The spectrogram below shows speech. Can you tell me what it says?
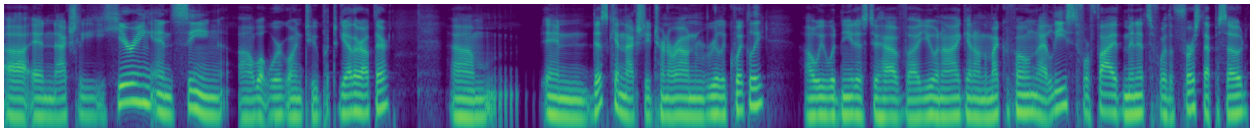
uh, and actually hearing and seeing uh, what we're going to put together out there. Um, and this can actually turn around really quickly. uh, we would need is to have uh, you and I get on the microphone at least for five minutes for the first episode.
